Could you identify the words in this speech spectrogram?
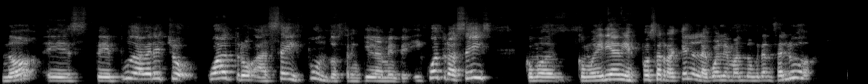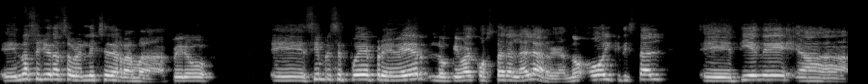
¿no? Este, pudo haber hecho cuatro a seis puntos tranquilamente. Y cuatro a seis, como, como diría mi esposa Raquel, a la cual le mando un gran saludo, eh, no se llora sobre leche derramada, pero eh, siempre se puede prever lo que va a costar a la larga, ¿no? Hoy Cristal eh, tiene ah,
